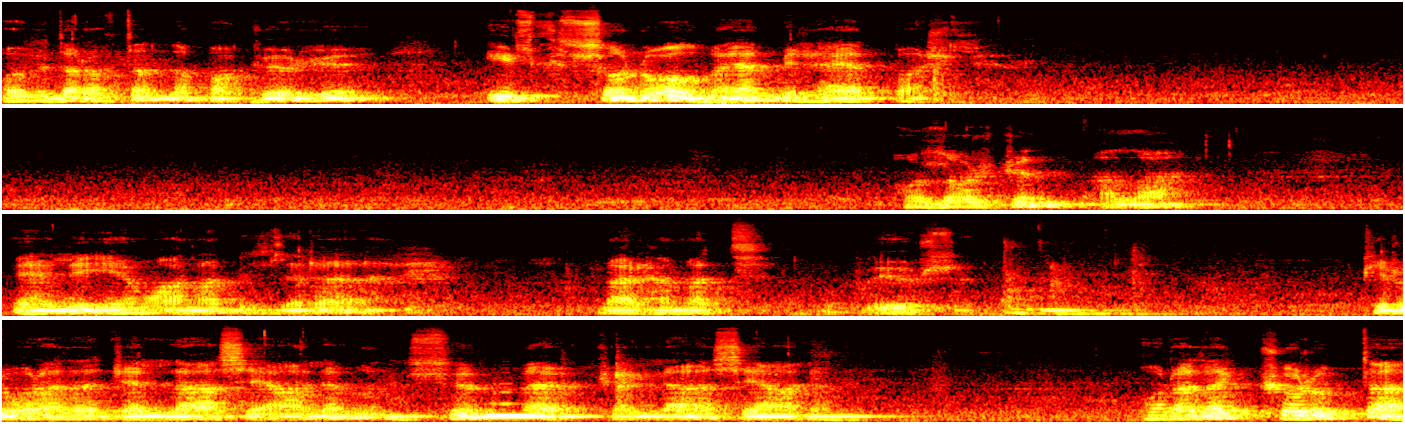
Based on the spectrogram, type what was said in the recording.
O bir taraftan da bakıyor ki ilk sonu olmayan bir hayat başlıyor. O zor gün Allah ehli imana bizlere merhamet buyursun. Bir orada cellâsi alemin sümme kellâsi alemin. Orada körüp de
